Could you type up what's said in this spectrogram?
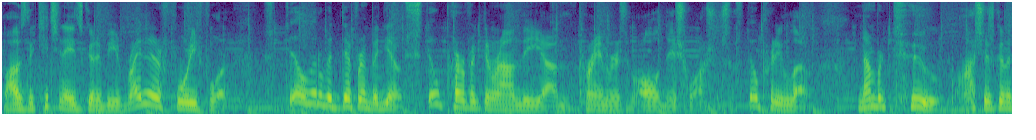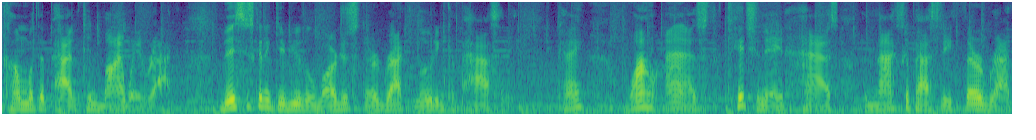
while the KitchenAid is gonna be right at a 44. Still a little bit different, but you know, still perfect around the um, parameters of all dishwashers, so still pretty low. Number two, Bosch is gonna come with a patented MyWay rack. This is gonna give you the largest third rack loading capacity, okay? while as the KitchenAid has the max capacity third rack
